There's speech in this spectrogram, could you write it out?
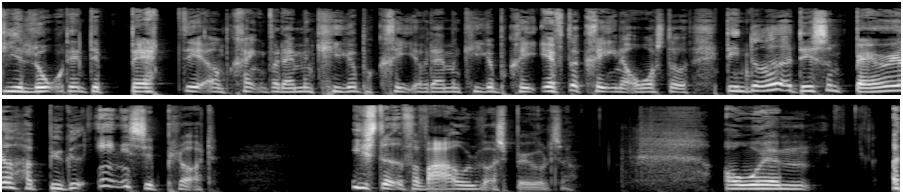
dialog, den debat der omkring, hvordan man kigger på krig, og hvordan man kigger på krig efter krigen er overstået. Det er noget af det, som Burial har bygget ind i sit plot i stedet for varulve og spøgelser. Og, øhm, og,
